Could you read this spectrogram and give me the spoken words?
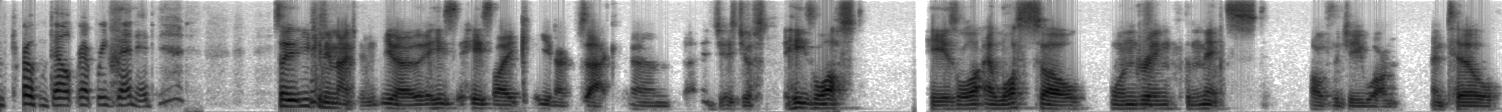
pro belt represented. So you can imagine, you know, he's he's like, you know, Zack. Um, is just he's lost. He is a lost soul wandering the midst of the G1 until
